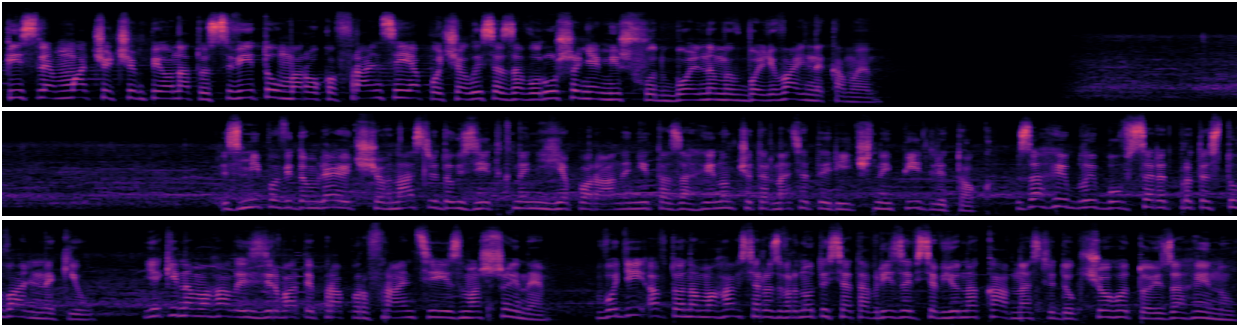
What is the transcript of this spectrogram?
після матчу чемпіонату світу Марокко-Франція почалися заворушення між футбольними вболівальниками. ЗМІ повідомляють, що внаслідок зіткнень є поранені та загинув 14-річний підліток. Загиблий був серед протестувальників, які намагались зірвати прапор Франції з машини. Водій авто намагався розвернутися та врізався в юнака, внаслідок чого той загинув.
